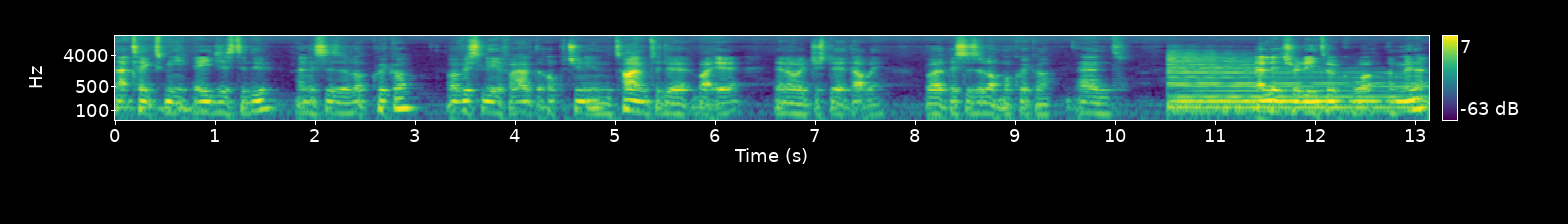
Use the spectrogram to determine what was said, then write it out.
that takes me ages to do and this is a lot quicker. Obviously if I have the opportunity and the time to do it by ear then I would just do it that way but this is a lot more quicker and that literally took what a minute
